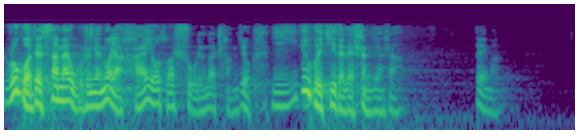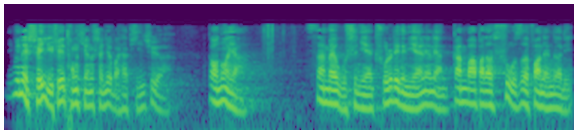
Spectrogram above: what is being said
如果这三百五十年诺亚还有所属灵的成就，一定会记载在圣经上，对吗？因为那谁与谁同行，神就把他提去了。到诺亚三百五十年，除了这个年龄两干巴巴的数字放在那里，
